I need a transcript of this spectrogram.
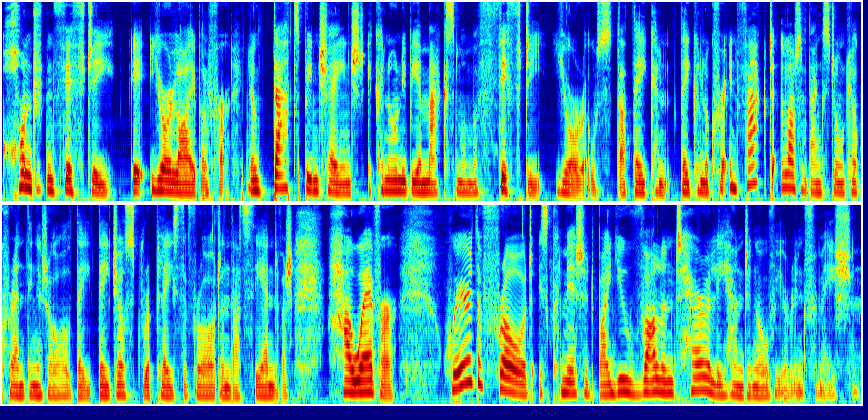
150 it, you're liable for. Now that's been changed. It can only be a maximum of 50 euros that they can they can look for. In fact, a lot of the banks don't look for anything at all. They they just replace the fraud and that's the end of it. However, where the fraud is committed by you voluntarily handing over your information,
